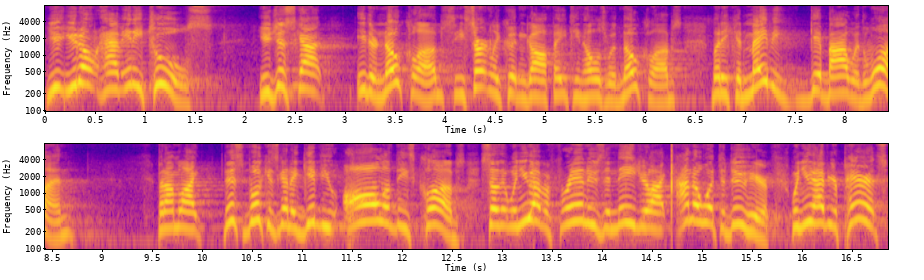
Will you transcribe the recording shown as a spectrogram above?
you, you don't have any tools. You just got either no clubs. He certainly couldn't golf 18 holes with no clubs, but he could maybe get by with one. But I'm like, this book is going to give you all of these clubs so that when you have a friend who's in need, you're like, I know what to do here. When you have your parents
